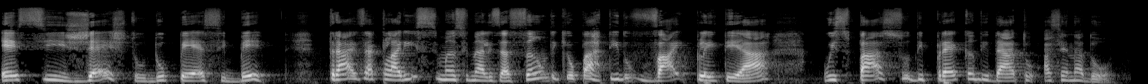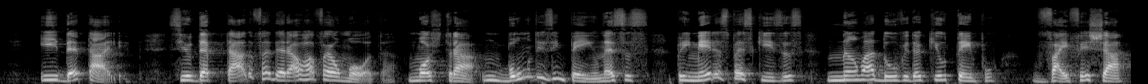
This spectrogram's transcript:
Esse gesto do PSB traz a claríssima sinalização de que o partido vai pleitear o espaço de pré-candidato a senador. E detalhe: se o deputado federal Rafael Mota mostrar um bom desempenho nessas primeiras pesquisas, não há dúvida que o tempo vai fechar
